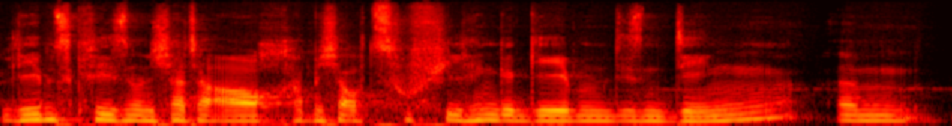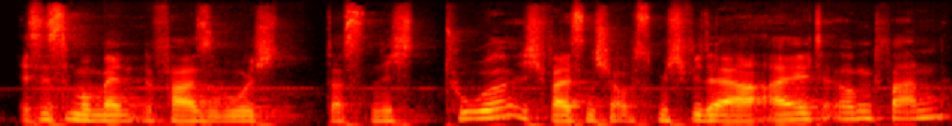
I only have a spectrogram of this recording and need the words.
Lebenskrisen und ich hatte auch, habe mich auch zu viel hingegeben diesen Dingen. Ähm, es ist im Moment eine Phase, wo ich das nicht tue. Ich weiß nicht, ob es mich wieder ereilt irgendwann.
